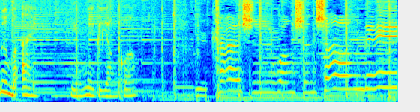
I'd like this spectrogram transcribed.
那么爱明媚的阳光。雨开始往身上滴，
